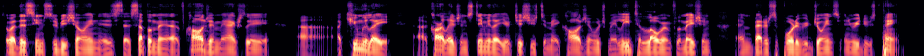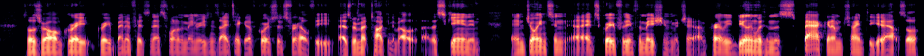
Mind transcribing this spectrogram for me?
So, what this seems to be showing is that supplement of collagen may actually uh, accumulate uh, cartilage and stimulate your tissues to make collagen, which may lead to lower inflammation and better support of your joints and reduced pain. So those are all great, great benefits, and that's one of the main reasons I take it. Of course, it's for healthy, as we're talking about uh, the skin and and joints, and uh, it's great for the inflammation, which I'm currently dealing with in this back, and I'm trying to get out. So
